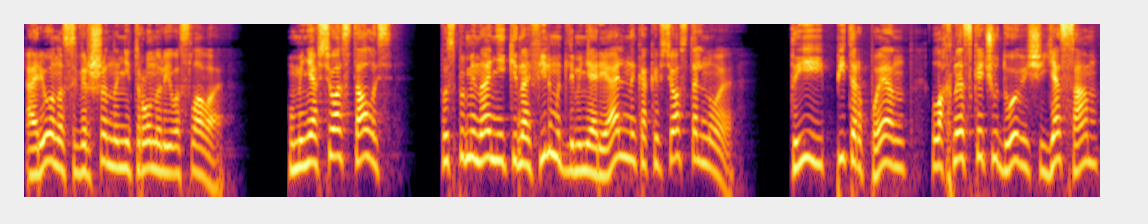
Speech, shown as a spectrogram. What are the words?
Ориона совершенно не тронули его слова. «У меня все осталось. Воспоминания и кинофильмы для меня реальны, как и все остальное. Ты, Питер Пен, Лохнесское чудовище, я сам.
